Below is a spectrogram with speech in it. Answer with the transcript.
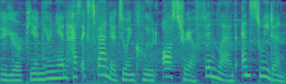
the European Union has expanded to include Austria, Finland, and Sweden.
